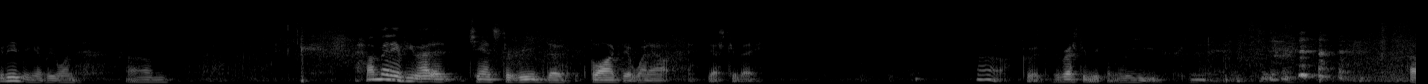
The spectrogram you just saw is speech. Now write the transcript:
Good evening, everyone. Um, how many of you had a chance to read the blog that went out yesterday? Oh, good. The rest of you can leave. Uh,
